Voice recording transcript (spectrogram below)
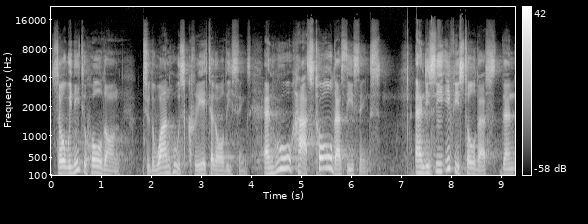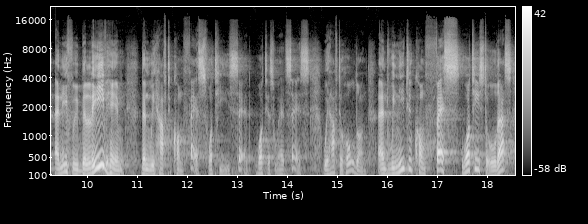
So we need to hold on to the one who has created all these things and who has told us these things. And you see, if he's told us, then, and if we believe him, then we have to confess what he said, what his word says. We have to hold on. And we need to confess what he's told us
